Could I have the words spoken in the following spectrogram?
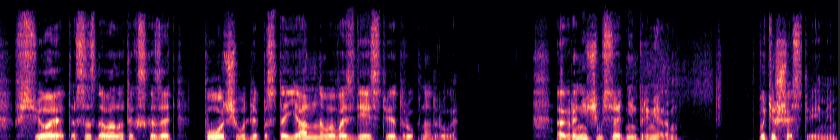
– все это создавало, так сказать, почву для постоянного воздействия друг на друга. Ограничимся одним примером – путешествиями.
